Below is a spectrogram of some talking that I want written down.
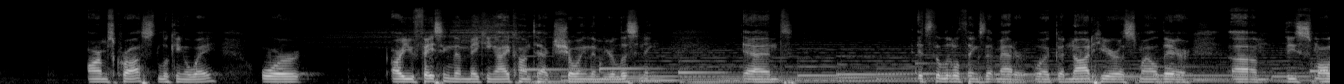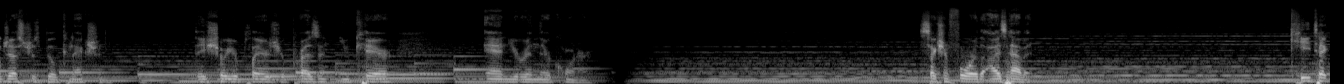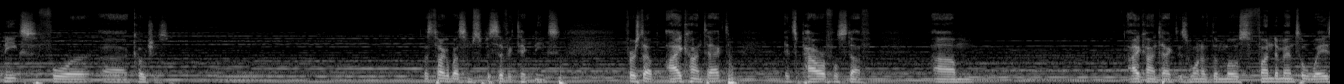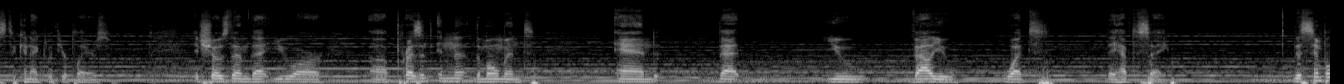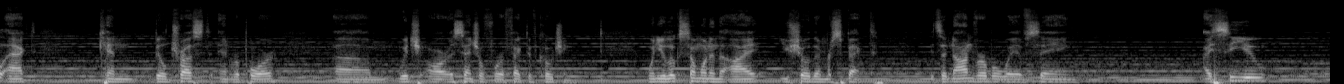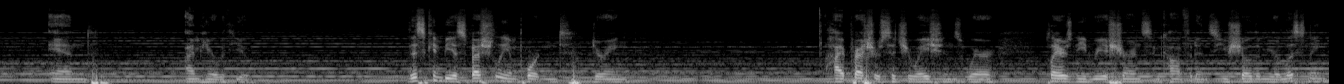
arms crossed, looking away? Or are you facing them, making eye contact, showing them you're listening? And it's the little things that matter, like a nod here, a smile there. Um, these small gestures build connection. They show your players you're present, you care, and you're in their corner. Section four, the eyes have it. Key techniques for uh, coaches. Let's talk about some specific techniques. First up, eye contact. It's powerful stuff. Um, eye contact is one of the most fundamental ways to connect with your players. It shows them that you are uh, present in the, the moment and that you value what they have to say. This simple act can build trust and rapport, um, which are essential for effective coaching. When you look someone in the eye, you show them respect. It's a nonverbal way of saying, I see you and I'm here with you. This can be especially important during high pressure situations where players need reassurance and confidence. You show them you're listening.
